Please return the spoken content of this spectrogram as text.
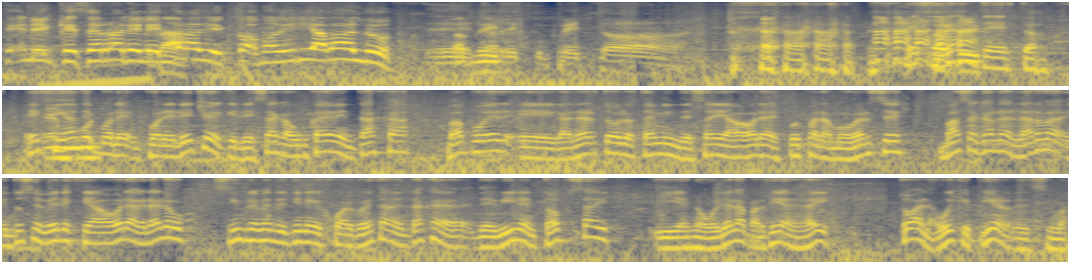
tenés que cerrar el estadio y como diría Baldu, es gigante esto. Es gigante por, el hecho de que le saca un K de ventaja. Va a poder eh, ganar todos los timings de Sai ahora después para moverse. Va a sacar la larva. Entonces BLG ahora, Gralo simplemente tiene que jugar con esta ventaja de Bill en topside y esnobolear la partida desde ahí. Toda la wey que pierde encima.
